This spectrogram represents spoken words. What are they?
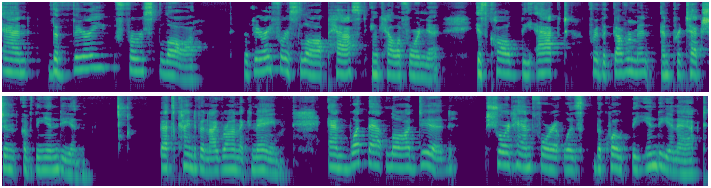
And the very first law, the very first law passed in California is called the Act for the Government and Protection of the Indian. That's kind of an ironic name. And what that law did, shorthand for it was the quote, the Indian Act,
